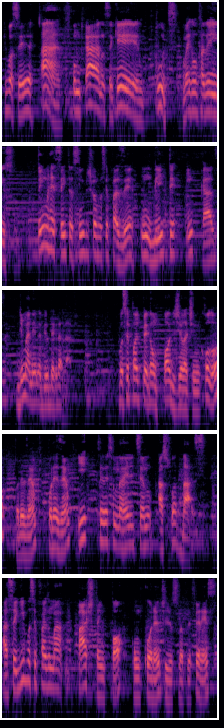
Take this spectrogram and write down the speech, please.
que você. Ah, ficou muito caro, não sei o quê. Putz, como é que eu vou fazer isso? Tem uma receita simples para você fazer um glitter em casa de maneira biodegradável. Você pode pegar um pó de gelatina incolor, por exemplo, por exemplo, e selecionar ele sendo a sua base. A seguir, você faz uma pasta em pó com corante de sua preferência.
